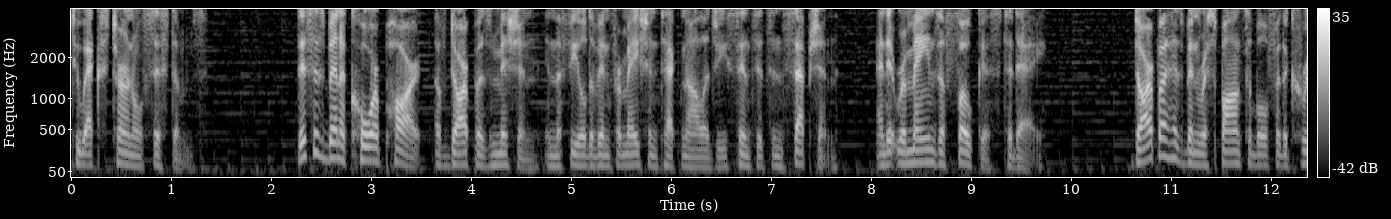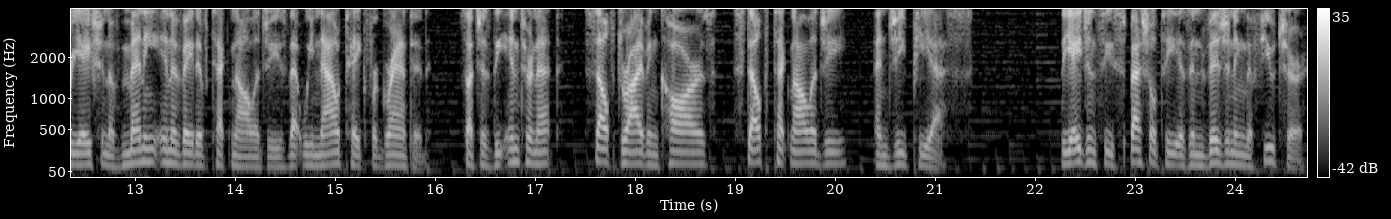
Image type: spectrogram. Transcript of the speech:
to external systems. This has been a core part of DARPA's mission in the field of information technology since its inception, and it remains a focus today. DARPA has been responsible for the creation of many innovative technologies that we now take for granted, such as the Internet, self driving cars, stealth technology, and GPS. The agency's specialty is envisioning the future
